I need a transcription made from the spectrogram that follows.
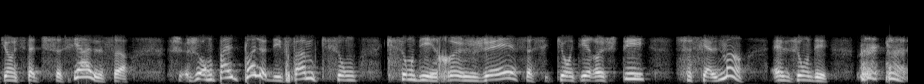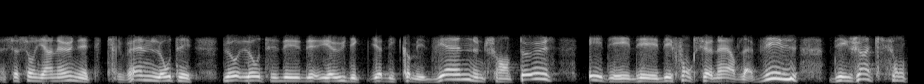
qui ont un statut social, ça on parle pas là, des femmes qui sont qui sont des rejets, qui ont été rejetées socialement. Elles ont des, ce sont, il y en a une écrivaine, l'autre est, l'autre il y a eu des, il y a des comédiennes, une chanteuse et des, des, des fonctionnaires de la ville, des gens qui sont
